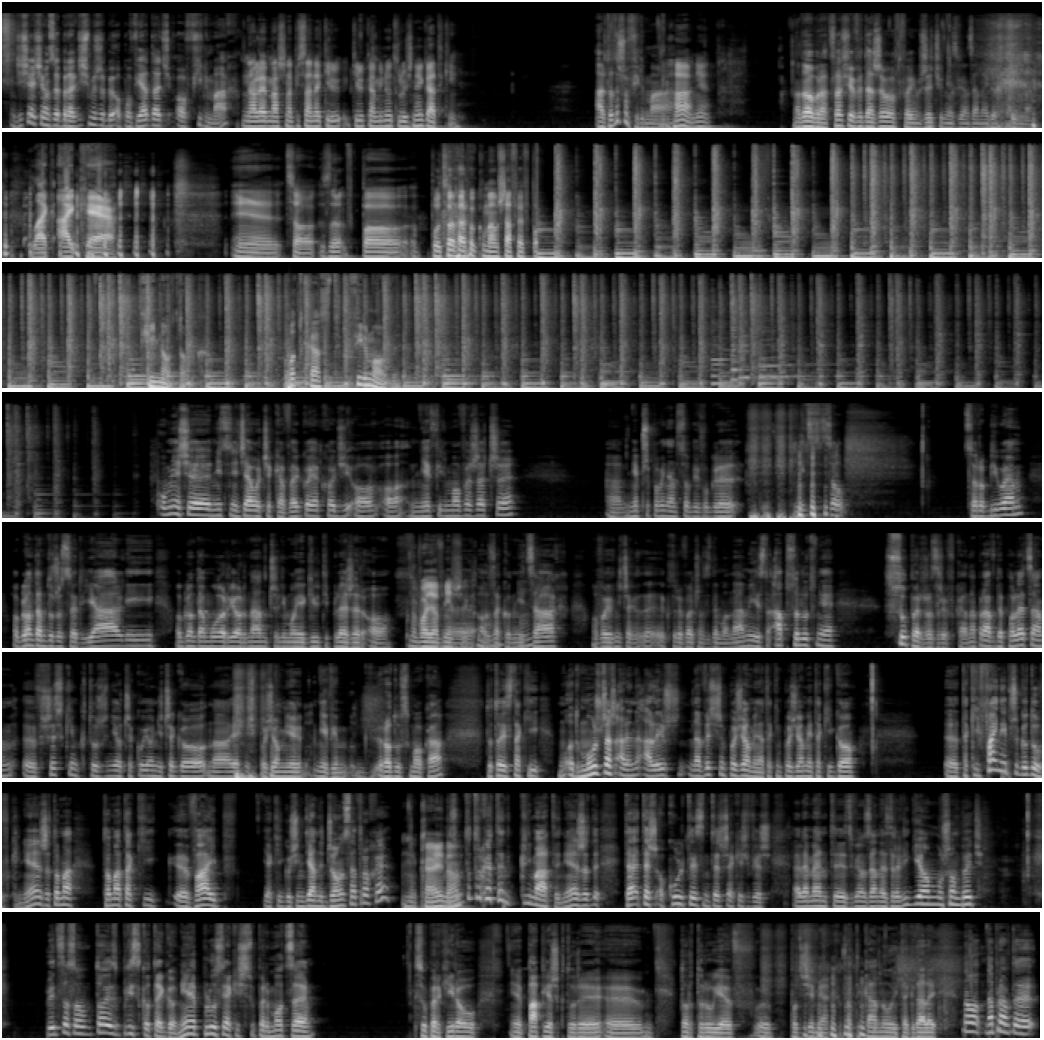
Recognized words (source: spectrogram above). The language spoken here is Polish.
dzisiaj się zebraliśmy, żeby opowiadać o filmach. No ale masz napisane kil kilka minut luźnej gadki. Ale to też o filmach. Aha, nie. No dobra, co się wydarzyło w twoim życiu niezwiązanego z filmem? Like I care. E, co? Po półtora roku mam szafę w. Po Kinotok. Podcast filmowy. U mnie się nic nie działo ciekawego, jak chodzi o, o niefilmowe rzeczy. E, nie przypominam sobie w ogóle nic, co, co robiłem. Oglądam dużo seriali, oglądam Warrior Nun, czyli moje guilty pleasure o, wojowniczych, e, o no. zakonnicach, o wojowniczych, e, które walczą z demonami. Jest to absolutnie super rozrywka. Naprawdę polecam e, wszystkim, którzy nie oczekują niczego na jakimś poziomie, nie wiem, rodu smoka. To to jest taki odmurzacz, ale, ale już na wyższym poziomie, na takim poziomie takiego takiej fajnej przygodówki, nie? Że to ma, to ma taki E, vibe jakiegoś Indiana Jonesa trochę. Okej, okay, no. To trochę ten klimaty, nie? Że te, też okultyzm, też jakieś, wiesz, elementy związane z religią muszą być. Więc to są, to jest blisko tego, nie? Plus jakieś supermoce, superhero, e, papież, który y, torturuje w podziemiach Watykanu i tak dalej. No, naprawdę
